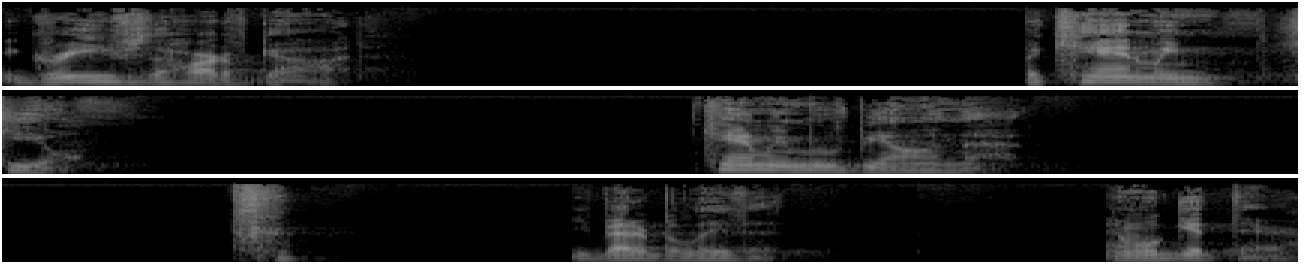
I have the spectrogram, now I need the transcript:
It grieves the heart of God. But can we heal? Can we move beyond that? you better believe it. And we'll get there.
